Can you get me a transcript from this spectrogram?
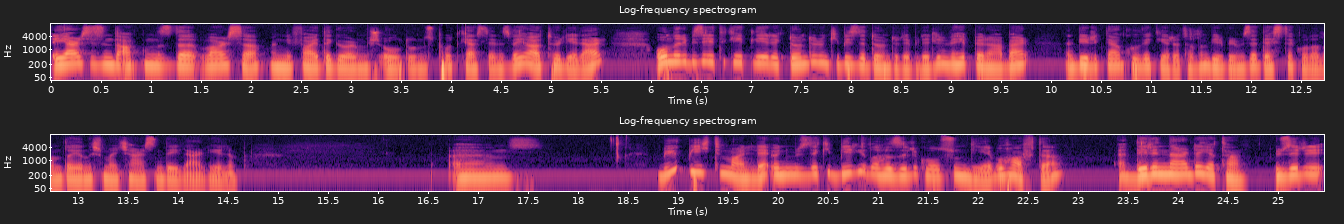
eğer sizin de aklınızda varsa hani fayda görmüş olduğunuz podcastleriniz veya atölyeler onları bize etiketleyerek döndürün ki biz de döndürebilelim ve hep beraber yani birlikten kuvvet yaratalım, birbirimize destek olalım, dayanışma içerisinde ilerleyelim. büyük bir ihtimalle önümüzdeki bir yıla hazırlık olsun diye bu hafta e, derinlerde yatan, üzeri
